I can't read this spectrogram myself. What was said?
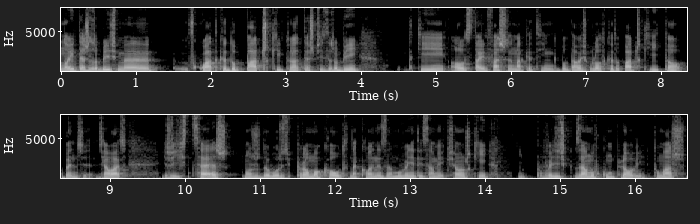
no i też zrobiliśmy wkładkę do paczki, która też Ci zrobi taki old style fashion marketing, bo dałeś ulotkę do paczki i to będzie działać. Jeżeli chcesz, możesz dołożyć promo code na kolejne zamówienie tej samej książki i powiedzieć zamów kumplowi. Tu masz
